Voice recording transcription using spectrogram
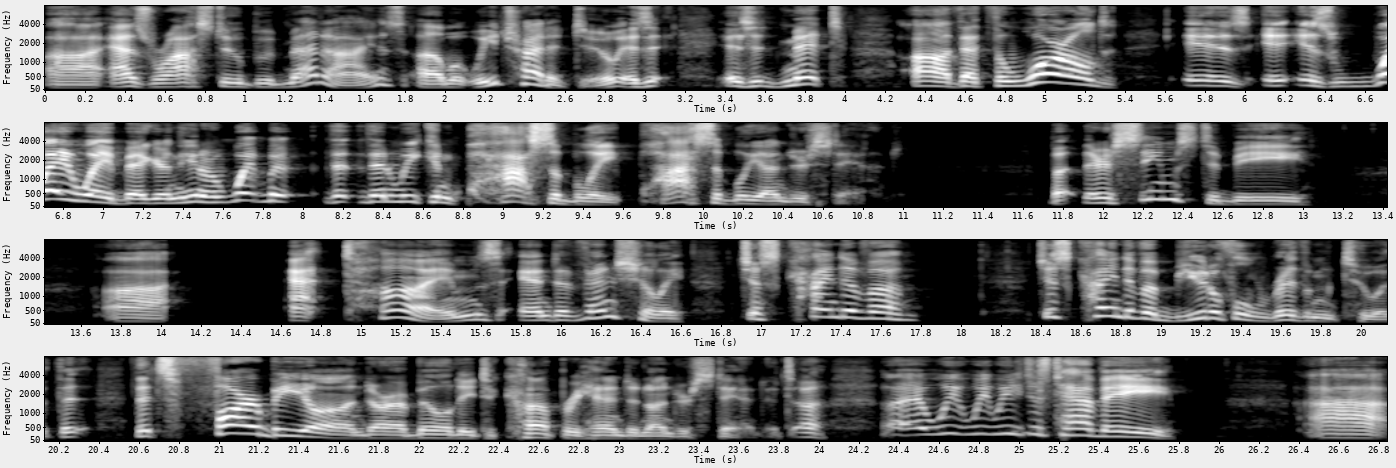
uh, as Rastu Budmedais, uh, what we try to do is, is admit uh, that the world is is way way bigger you know way, than we can possibly possibly understand. But there seems to be, uh, at times and eventually, just kind of a just kind of a beautiful rhythm to it that, that's far beyond our ability to comprehend and understand it. Uh, uh, we, we, we just have a, uh,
